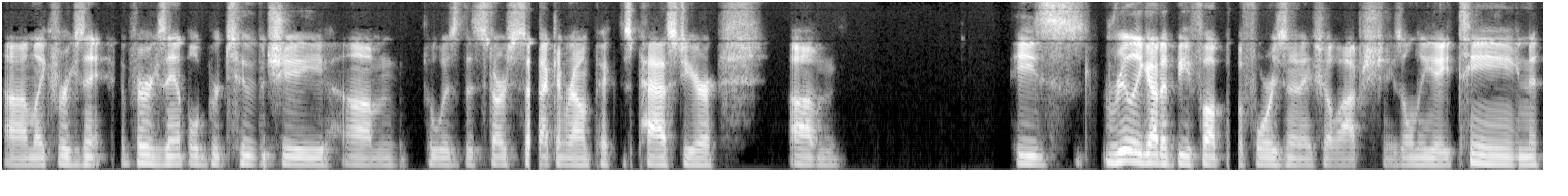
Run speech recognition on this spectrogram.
Um, like for example, for example, Bertucci, um, who was the Stars' second round pick this past year, um, he's really got to beef up before he's an NHL option. He's only 18.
